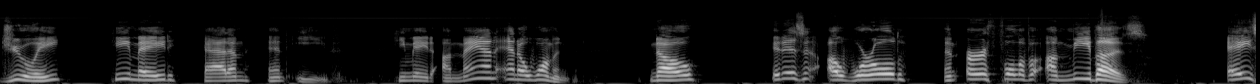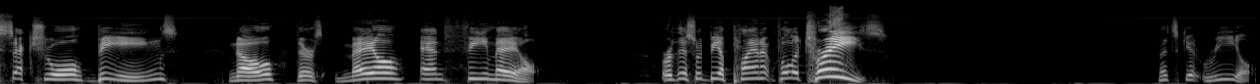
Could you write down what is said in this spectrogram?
Julie. He made Adam and Eve. He made a man and a woman. No, it isn't a world an earth full of amoebas, asexual beings. No, there's male and female. Or this would be a planet full of trees. Let's get real.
